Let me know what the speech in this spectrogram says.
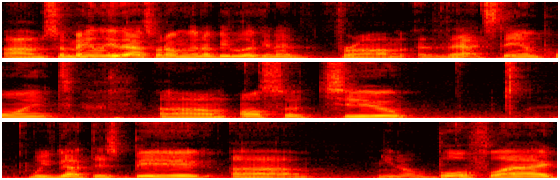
Um, so mainly that's what I'm going to be looking at from that standpoint. Um, also, too, we've got this big, uh, you know, bull flag,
